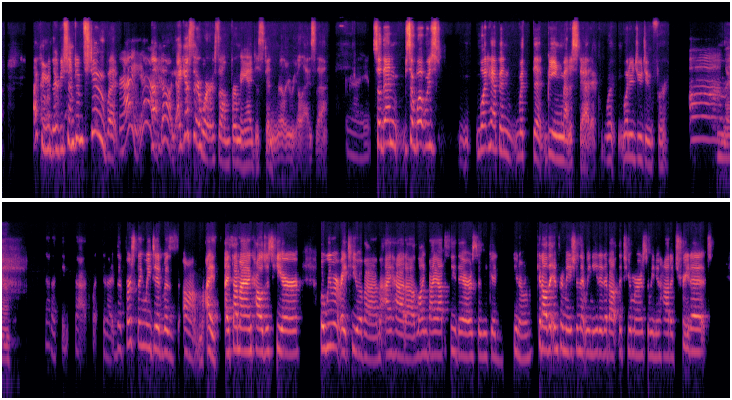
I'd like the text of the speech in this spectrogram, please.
I figured there'd be symptoms too, but right, yeah. No, I guess there were some for me. I just didn't really realize that. Right. So then, so what was what happened with that being metastatic? What what did you do for um, there? Gotta think back. What did I? The first thing we did was um, I I saw my oncologist here, but we went right to U of M. I had a lung biopsy there, so we could you know get all the information that we needed about the tumor, so we knew how to treat it.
